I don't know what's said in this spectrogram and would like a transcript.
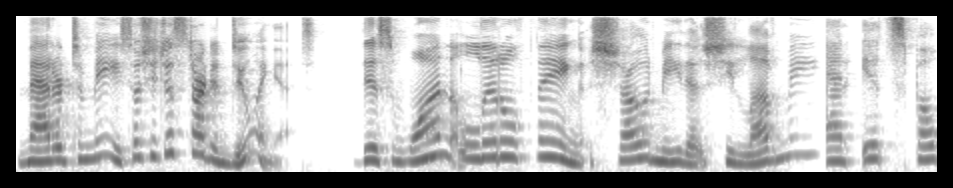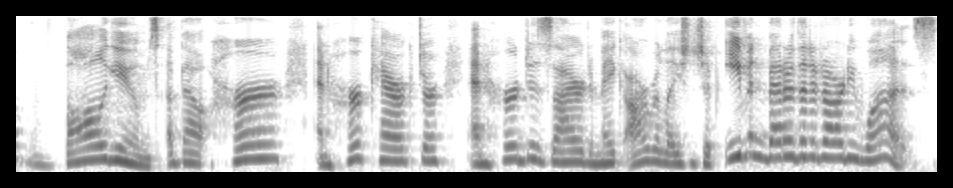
mattered to me. So she just started doing it. This one little thing showed me that she loved me, and it spoke volumes about her and her character and her desire to make our relationship even better than it already was.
